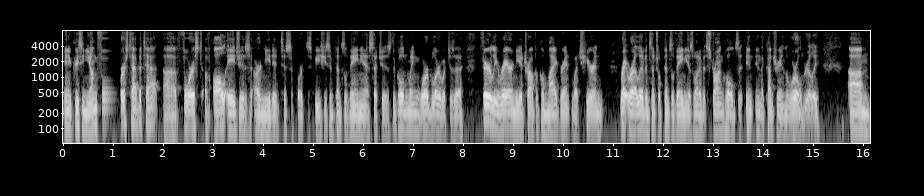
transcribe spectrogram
in increasing young forest habitat. Uh, forest of all ages are needed to support the species in Pennsylvania, such as the golden winged warbler, which is a fairly rare neotropical migrant, which here in right where I live in central Pennsylvania is one of its strongholds in, in the country and the world, really. Um,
